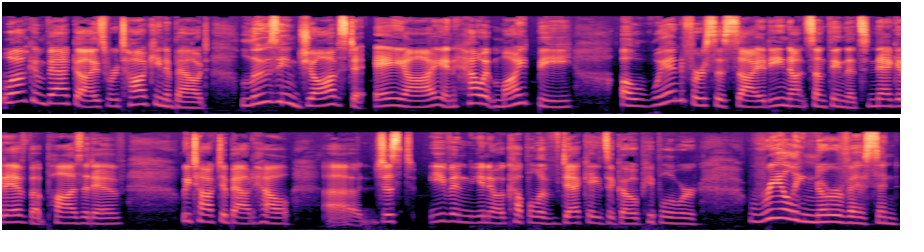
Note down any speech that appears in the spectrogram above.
Welcome back, guys. We're talking about losing jobs to AI and how it might be a win for society, not something that's negative but positive. We talked about how uh, just even, you know, a couple of decades ago, people were really nervous and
